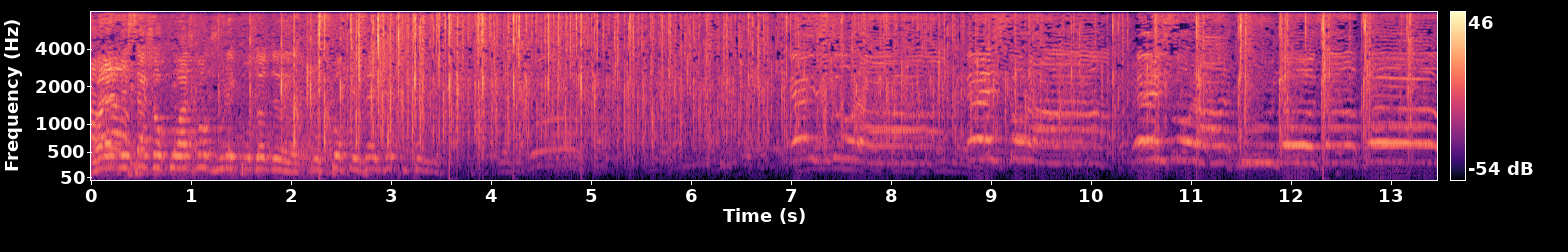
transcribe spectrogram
Voilà le message d'encouragement que je voulais qu'on donne, euh, porte les uns et les autres qui sont venus. Et ils sont là, et ils sont là, et ils sont là, tous nos impôts.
